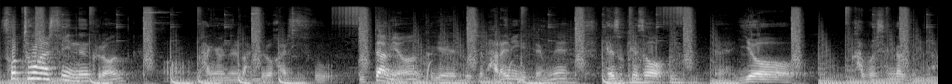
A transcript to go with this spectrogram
소통할 수 있는 그런 어, 강연을 만들어 갈 수 있다면 그게 또 제 바람이기 때문에 계속해서 예, 이어가볼 생각입니다.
